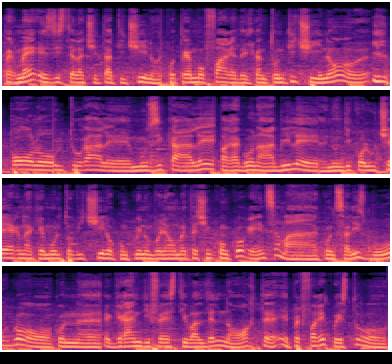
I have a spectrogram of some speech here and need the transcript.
per me esiste la città Ticino, potremmo fare del Canton Ticino il polo culturale musicale paragonabile, non dico a Lucerna che è molto vicino con cui non vogliamo metterci in concorrenza, ma con Salisburgo, con eh, grandi festival del nord e per fare questo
